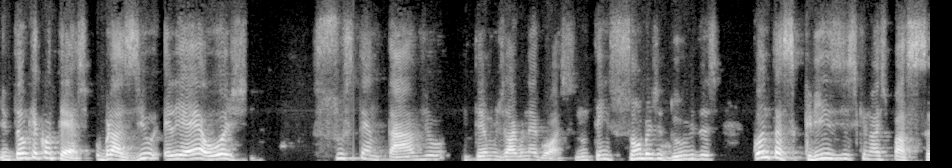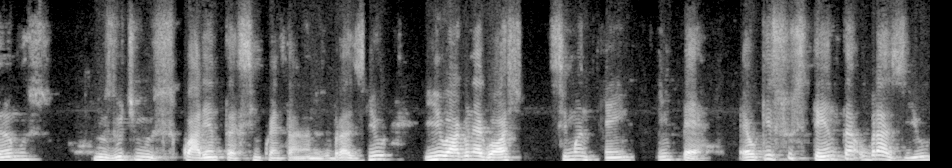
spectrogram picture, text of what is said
então, o que acontece? O Brasil, ele é hoje sustentável em termos de agronegócio, não tem sombra de dúvidas quantas crises que nós passamos nos últimos 40, 50 anos no Brasil e o agronegócio se mantém em pé. É o que sustenta o Brasil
